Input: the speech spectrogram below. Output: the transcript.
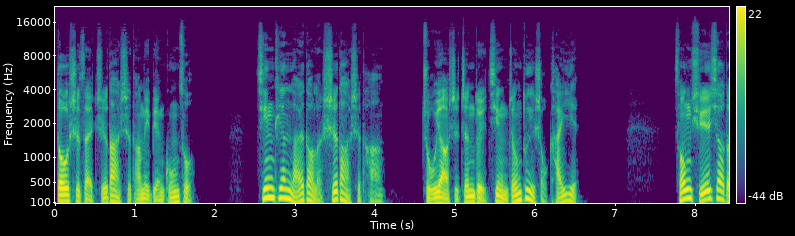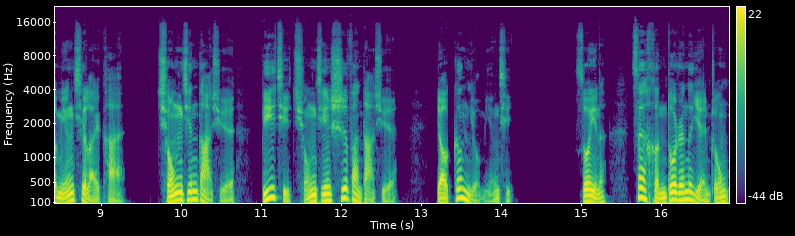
都是在职大食堂那边工作，今天来到了师大食堂，主要是针对竞争对手开业。从学校的名气来看。琼金大学比起琼金师范大学要更有名气，所以呢，在很多人的眼中，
